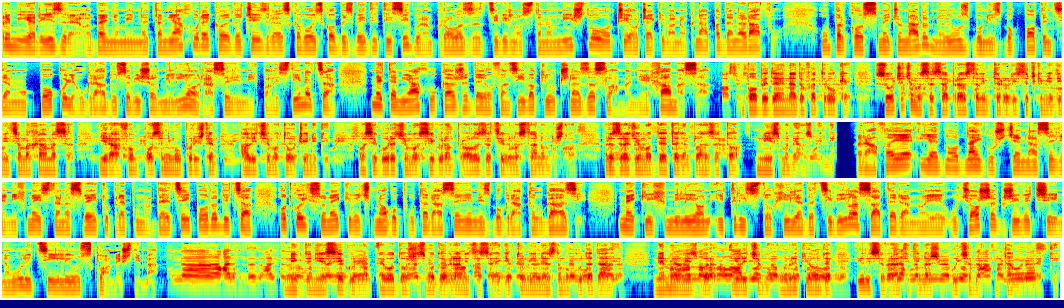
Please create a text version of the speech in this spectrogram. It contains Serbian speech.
Premijer Izraela Benjamin Netanjahu rekao je da će izraelska vojska obezbediti siguran prolaz za civilno stanovništvo u oči očekivanog napada na Rafu uprkos međunarodnoj uzbuni zbog potencijalnog pokolja u gradu sa više od milion raseljenih palestinaca, Netanjahu kaže da je ofanziva ključna za slamanje Hamasa. Pobeda je nadohvat ruke. Suočit ćemo se sa preostalim terorističkim jedinicama Hamasa i Rafom, poslednjim uporištem, ali ćemo to učiniti. Osigurat ćemo siguran prolaz za civilno stanovništvo. Razrađujemo detaljan plan za to. Nismo neozbiljni. Rafa je jedno od najgušće naseljenih mesta na svetu prepuno dece i porodica, od kojih su neki već mnogo puta raseljeni zbog rata u Gazi. Nekih milion i tristo hiljada civila saterano je u ćošak živeći na ulici ili u skloništima. Nigde nije sigurno. Evo došli smo do granice sa Egiptom i ne znamo kuda dalje. Nemamo izbora, ili ćemo umreti ovde ili se vratiti našim kućama i tamo umreti.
